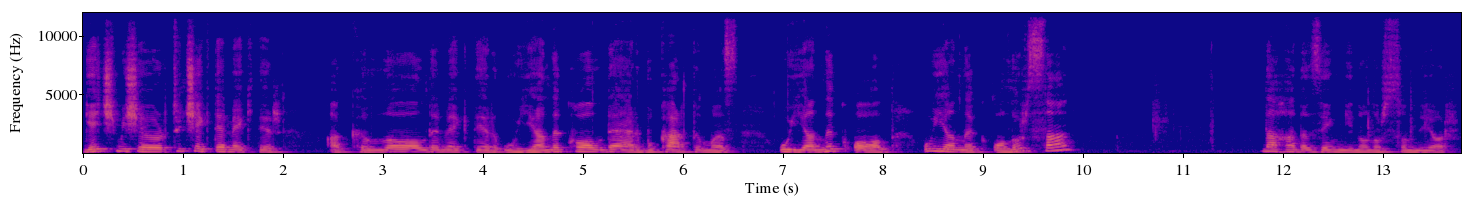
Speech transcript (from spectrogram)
geçmişe örtü çek demektir akıllı ol demektir uyanık ol der bu kartımız uyanık ol uyanık olursan daha da zengin olursun diyor.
